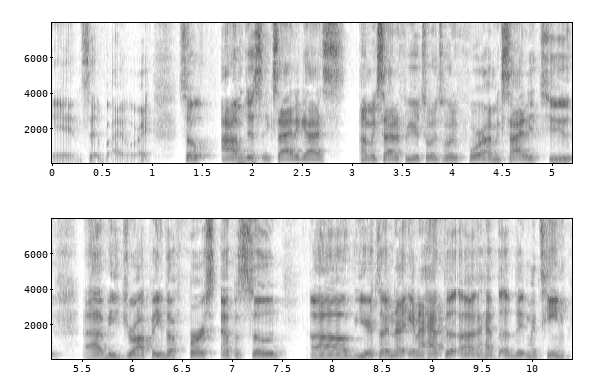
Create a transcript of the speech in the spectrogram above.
in said bio, right? So I'm just excited, guys. I'm excited for year 2024. I'm excited to uh, be dropping the first episode of year 20, and I, and I have to uh, I have to update my team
